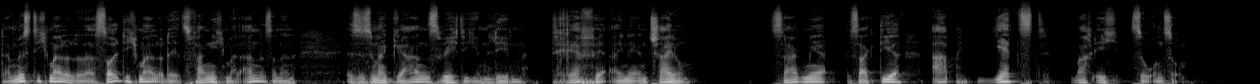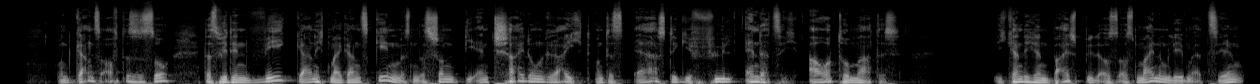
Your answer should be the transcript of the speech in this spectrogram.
da müsste ich mal oder da sollte ich mal oder jetzt fange ich mal an, sondern es ist immer ganz wichtig im Leben. Treffe eine Entscheidung. Sag mir, sag dir, ab jetzt mache ich so und so. Und ganz oft ist es so, dass wir den Weg gar nicht mal ganz gehen müssen, dass schon die Entscheidung reicht und das erste Gefühl ändert sich automatisch. Ich kann dir hier ein Beispiel aus, aus meinem Leben erzählen.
